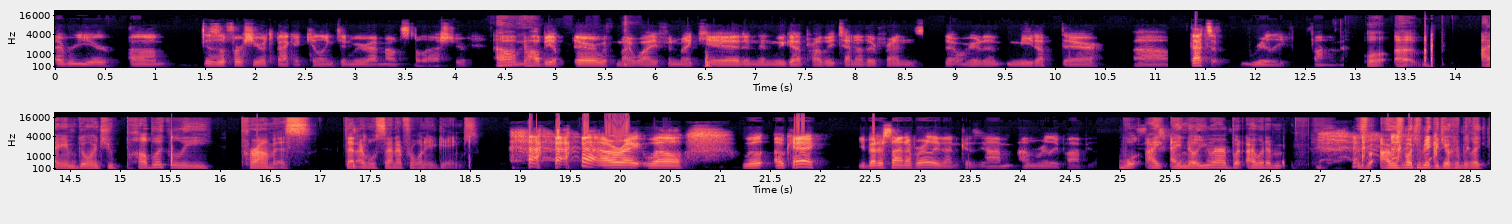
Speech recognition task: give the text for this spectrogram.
every year um, this is the first year it's back at Killington. We were at Mount Snow last year. Oh, Um. I'll be up there with my wife and my kid, and then we got probably ten other friends that we're gonna meet up there. Um, that's a really fun event. Well, uh, I am going to publicly promise that I will sign up for one of your games. All right. Well, we'll okay. You better sign up early then, because I'm I'm really popular. Well, I, I know you are, but I would have. I was- about to make a joke and be like,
